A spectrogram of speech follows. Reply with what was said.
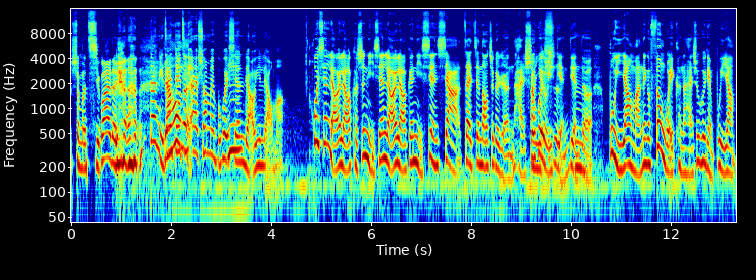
什么奇怪的人。但你在 dating app 上面不会先聊一聊吗？嗯、会先聊一聊，可是你先聊一聊，跟你线下再见到这个人还是会有一点点的不一样嘛，啊嗯、那个氛围可能还是会有点不一样。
